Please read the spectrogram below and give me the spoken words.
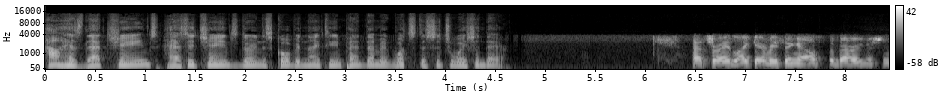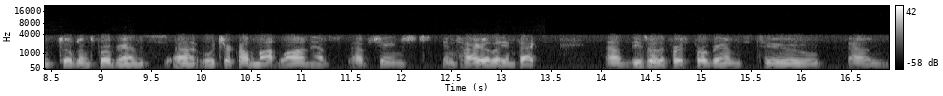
How has that changed? Has it changed during this COVID 19 pandemic? What's the situation there? That's right. Like everything else, the Bowery Mission's children's programs, uh, which are called Mont Lawn, have, have changed entirely. In fact, um, these were the first programs to um,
